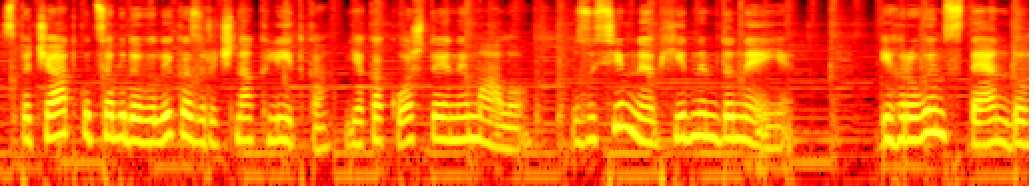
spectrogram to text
Спочатку це буде велика зручна клітка, яка коштує немало, з усім необхідним до неї ігровим стендом,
